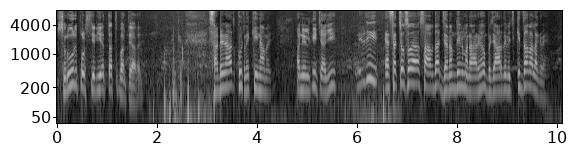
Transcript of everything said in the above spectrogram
ਸਰੂਰ ਪੁਲਿਸ ਜਿਹੜੀ ਹੈ ਤੱਤ ਪਰ ਤਿਆਰ ਹੈ ਜੀ। ਠੀਕ ਹੈ। ਸਾਡੇ ਨਾਲ ਕੁਝ ਕੀ ਨਾਮ ਹੈ ਜੀ? ਅਨਿਲ ਕੀਚਾ ਜੀ। ਅਨਿਲ ਜੀ ਐਸਐਚਓ ਸਾਹਿਬ ਦਾ ਜਨਮ ਦਿਨ ਮਨਾ ਰਹੇ ਹੋ ਬਾਜ਼ਾਰ ਦੇ ਵਿੱਚ ਕਿੱਦਾਂ ਦਾ ਲੱਗ ਰਿਹਾ? ਹੈ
